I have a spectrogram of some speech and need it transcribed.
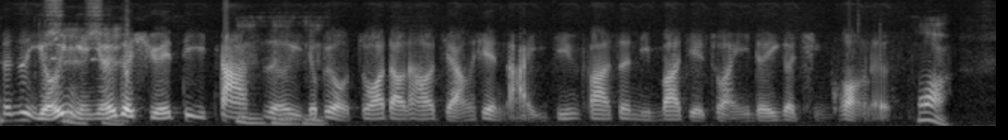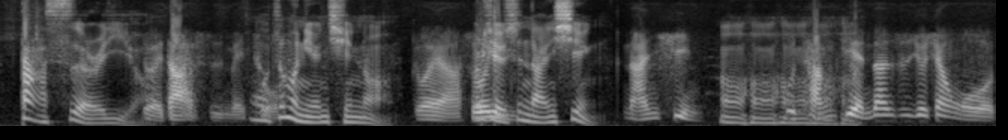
甚至有一年有一个学弟大四而已就被我抓到，他有甲状腺癌已经发生淋巴结转移的一个情况了。哇！大四而已哦，对，大四没错，这么年轻哦，对啊，而且是男性，男性，哦，不常见，但是就像我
